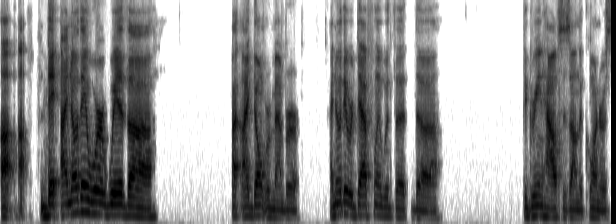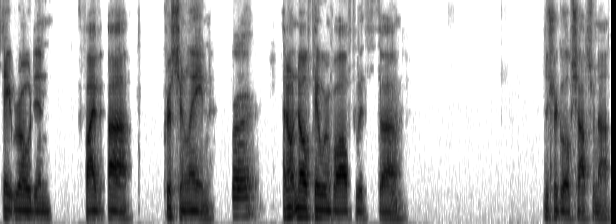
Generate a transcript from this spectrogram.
Uh, uh they, I know they were with. Uh, I, I don't remember. I know they were definitely with the the the greenhouses on the corner of State Road and five uh Christian Lane. Right. I don't know if they were involved with uh the Sugarloaf shops or not.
